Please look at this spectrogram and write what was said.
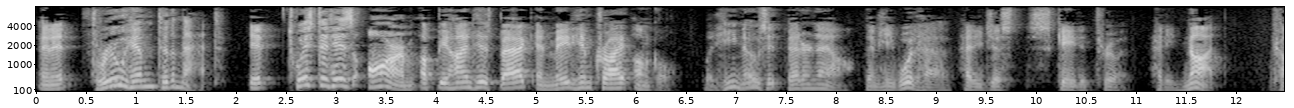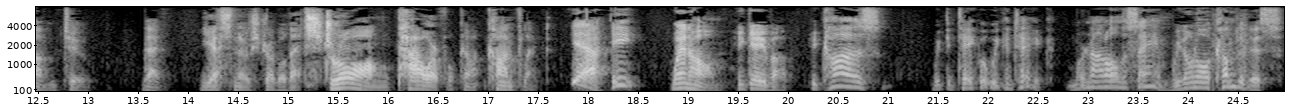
And it threw him to the mat. It twisted his arm up behind his back and made him cry uncle. But he knows it better now than he would have had he just skated through it, had he not come to that yes no struggle, that strong, powerful con- conflict. Yeah, he went home. He gave up because we can take what we can take. We're not all the same. We don't all come to this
